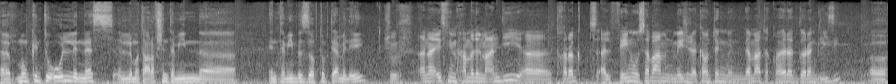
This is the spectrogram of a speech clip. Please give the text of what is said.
آه، ممكن تقول للناس اللي ما تعرفش أنت مين آه، أنت مين بالظبط وبتعمل إيه؟ sure أنا اسمي محمد المعندي. آه، اتخرجت 2007 من major accounting من جامعة القاهرة تجارة إنجليزي. آه.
